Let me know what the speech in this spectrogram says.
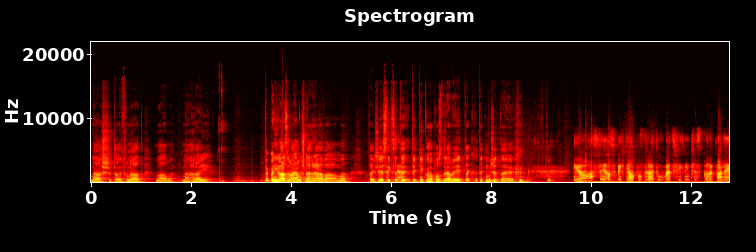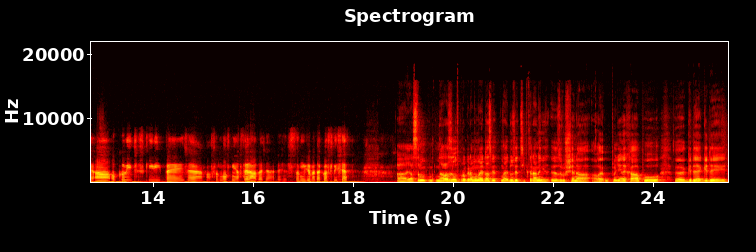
náš telefonát vám nahraji. Tak paní Glázrová, já už nahrávám, takže jestli chcete teď někoho pozdravit, tak teď můžete. Jo, asi, asi bych chtěla pozdravit vůbec všechny Českolipany a okolí Český Lípy, že jsem vlastně asi ráda, že, že se můžeme takhle slyšet. A já jsem narazil v programu na, jedna z věc, na jednu z věcí, která není e, zrušená, ale úplně nechápu, e, kde, kdy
